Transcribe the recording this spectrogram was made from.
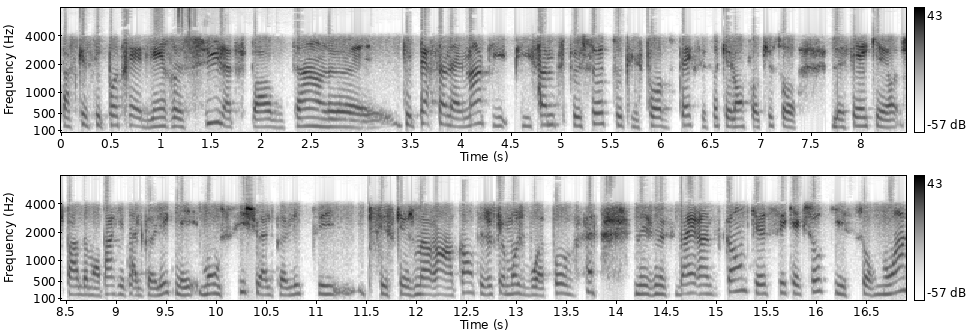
parce que c'est pas très bien reçu la plupart du temps. Là. personnellement, puis, c'est un petit peu ça, toute l'histoire du texte, c'est ça que l'on focus sur le fait que je parle de mon père qui est alcoolique, mais moi aussi je suis alcoolique, c'est ce que je me rends compte. C'est juste que moi je bois pas. mais je me suis bien rendu compte que c'est quelque chose qui est sournois,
